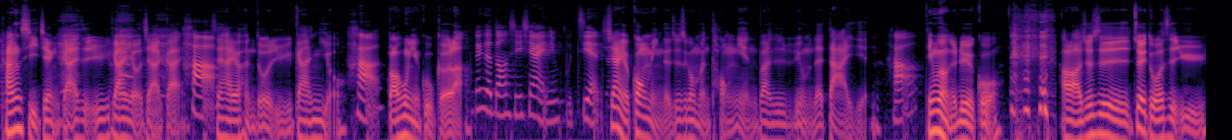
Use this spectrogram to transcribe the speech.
康喜健钙是鱼肝油加钙，好现在还有很多的鱼肝油，好，保护你的骨骼啦。那个东西现在已经不见了。现在有共鸣的，就是跟我们同年，不然就是比我们再大一点的。好，听不懂就略过。好了，就是最多是鱼，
